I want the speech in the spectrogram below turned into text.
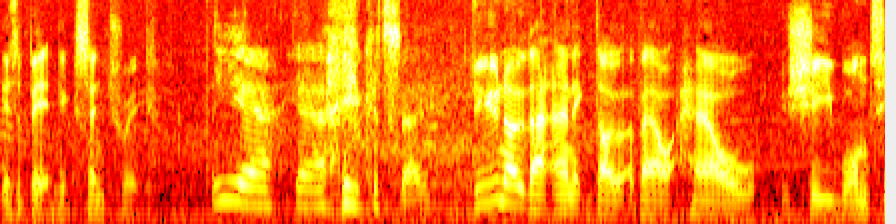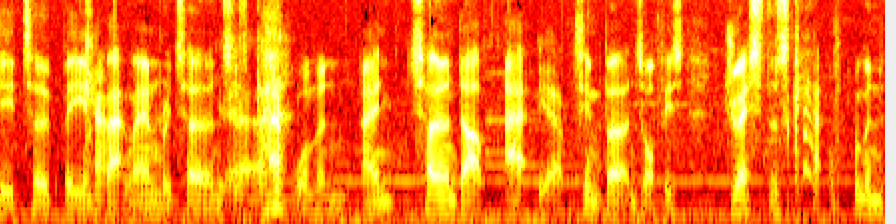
is a bit eccentric. Yeah, yeah, you could say. Do you know that anecdote about how she wanted to be in. Batman Returns as Yeah. Catwoman and turned up at Yeah. Tim Burton's office dressed as Catwoman,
